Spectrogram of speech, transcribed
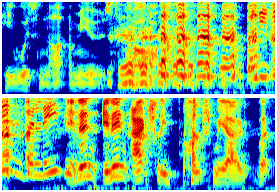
he was not amused at all. well, he didn't believe you. He didn't. He didn't actually punch me out, but,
